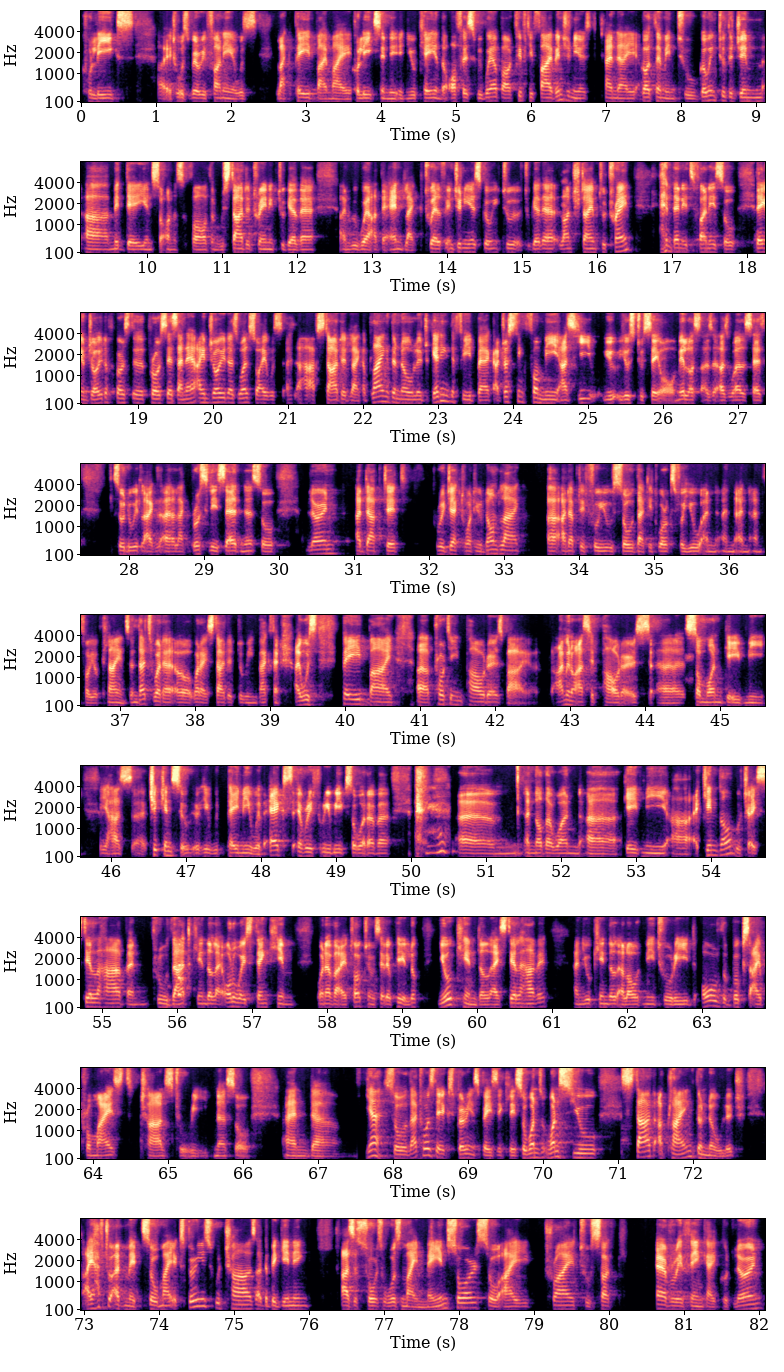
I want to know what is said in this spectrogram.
colleagues uh, it was very funny. It was like paid by my colleagues in the UK in the office. We were about 55 engineers, and I got them into going to the gym uh, midday and so on and so forth. And we started training together, and we were at the end like 12 engineers going to together lunchtime to train. And then it's funny. So they enjoyed, of course, the process, and I enjoyed as well. So I was, I've started like applying the knowledge, getting the feedback, adjusting for me, as he used to say, or Milos as, as well says. So do it like uh, like Bruce Lee said. So learn, adapt it, reject what you don't like, uh, adapt it for you so that it works for you and and and, and for your clients. And that's what I uh, what I started doing back then. I was paid by uh, protein powders, by amino acid powders. Uh, someone gave me, he has uh, chicken, so he would pay me with eggs every three weeks or whatever. um, another one uh, gave me uh, a Kindle, which I still have. And through that Kindle, I always thank him whenever I talk to him. I said, okay, look, your Kindle, I still have it. And your Kindle allowed me to read all the books I promised Charles to read. So, and um, yeah so that was the experience basically. So once once you start applying the knowledge i have to admit so my experience with charles at the beginning as a source was my main source. So i tried to suck everything i could learn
